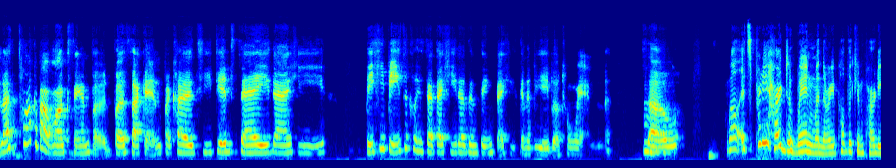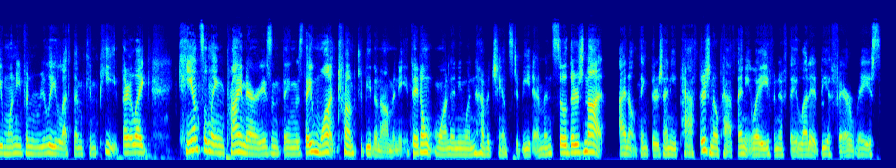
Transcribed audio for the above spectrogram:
let's talk about Mark Sanford for a second because he did say that he he basically said that he doesn't think that he's going to be able to win. So mm-hmm. Well, it's pretty hard to win when the Republican Party won't even really let them compete. They're like canceling primaries and things. They want Trump to be the nominee. They don't want anyone to have a chance to beat him. And so there's not, I don't think there's any path. There's no path anyway, even if they let it be a fair race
